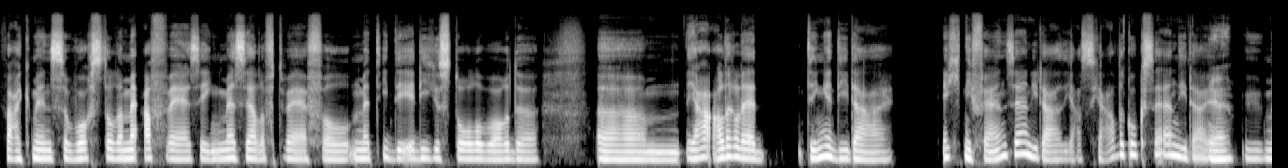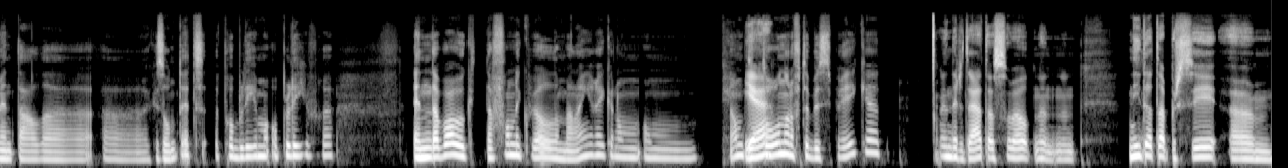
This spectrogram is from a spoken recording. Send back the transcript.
vaak mensen worstelen met afwijzing, met zelftwijfel, met ideeën die gestolen worden. Ehm, ja, allerlei dingen die daar echt niet fijn zijn, die daar ja, schadelijk ook zijn, die daar Ja. je mentale eh, gezondheidsproblemen opleveren. En dat, wou ik, dat vond ik wel belangrijk om, om, om te Ja. tonen of te bespreken. Inderdaad, dat is wel een, een- niet dat dat per se... ehm,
